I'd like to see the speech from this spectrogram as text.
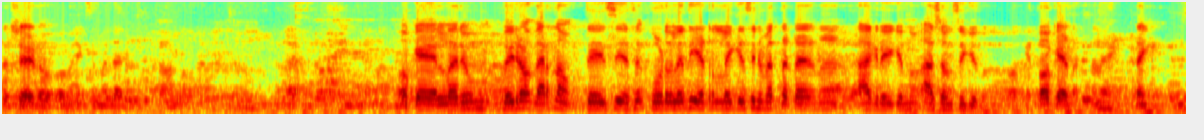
തീർച്ചയായിട്ടും. അപ്പോൾ മാക്സിമം എല്ലാവരും കാണണം. ഓക്കെ എല്ലാവരും വരണം. വരണം കൂടുതൽ തിയേറ്ററിലേക്ക് സിനിമ എത്തട്ടെ എന്ന് ആഗ്രഹിക്കുന്നു ആശംസിക്കുന്നു. ഓക്കെ ഏട്ടാ. താങ്ക് യു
